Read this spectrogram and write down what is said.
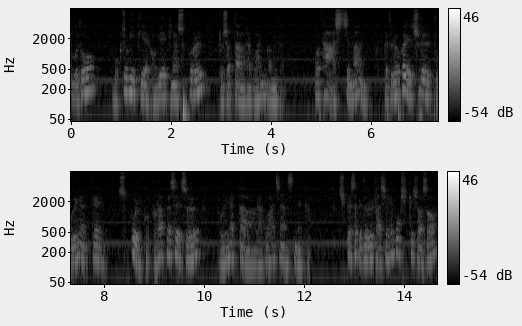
의도 목적이 있기에 거기에 그냥 숯불을 두셨다라고 하는 겁니다. 뭐 다 아시지만 베드로가 예수를 부인할 때 숯불 그 불 앞에서 예수를 부인했다라고 하지 않습니까? 주께서 베드로를 다시 회복시키셔서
